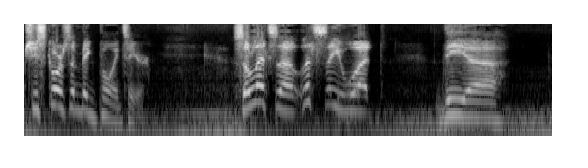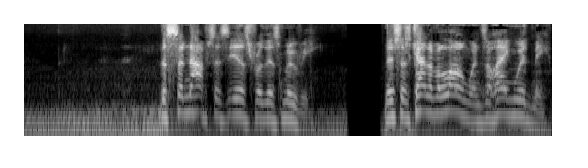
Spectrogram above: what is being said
she scores some big points here. So let's uh, let's see what the uh, the synopsis is for this movie. This is kind of a long one, so hang with me.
